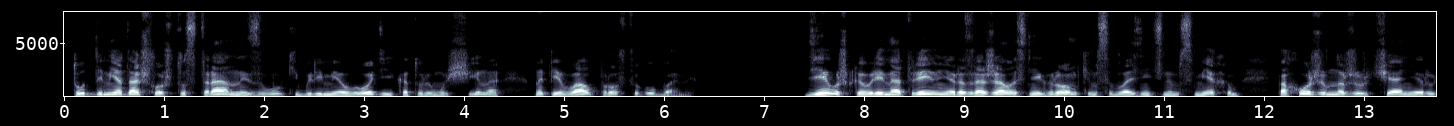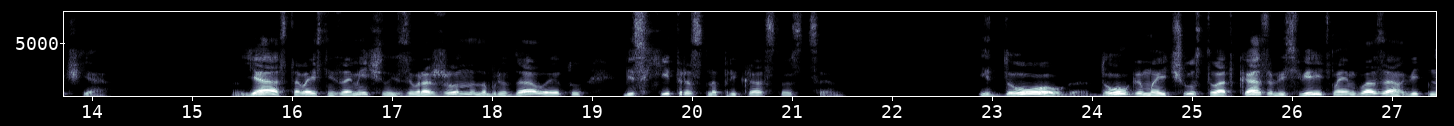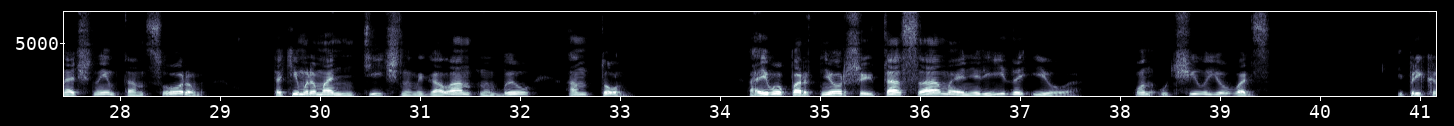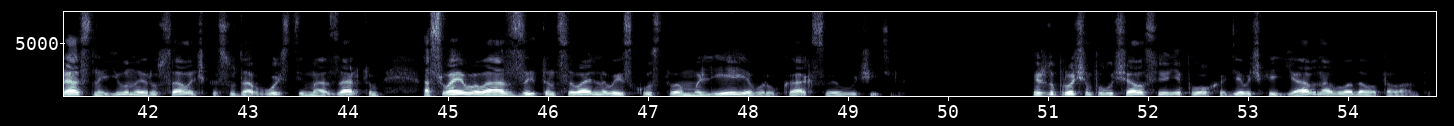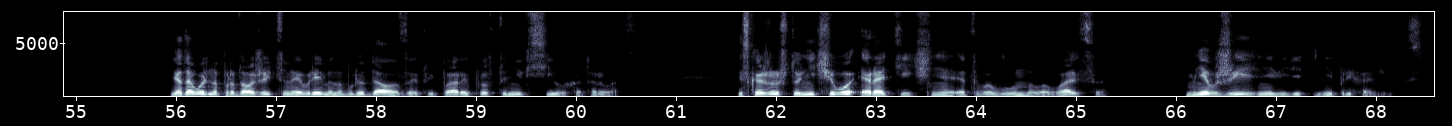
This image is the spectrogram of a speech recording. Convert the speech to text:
Тут до меня дошло, что странные звуки были мелодией, которую мужчина напевал просто губами. Девушка время от времени разражалась негромким соблазнительным смехом, похожим на журчание ручья. Я, оставаясь незамеченной, завороженно наблюдала эту бесхитростно прекрасную сцену. И долго, долго мои чувства отказывались верить моим глазам, ведь ночным танцором, таким романтичным и галантным, был Антон. А его партнершей та самая Нерида Иова. Он учил ее вальс. И прекрасная юная русалочка с удовольствием и азартом осваивала азы танцевального искусства, млея в руках своего учителя. Между прочим, получалось ее неплохо, девочка явно обладала талантом. Я довольно продолжительное время наблюдала за этой парой, просто не в силах оторваться. И скажу, что ничего эротичнее этого лунного вальса мне в жизни видеть не приходилось.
